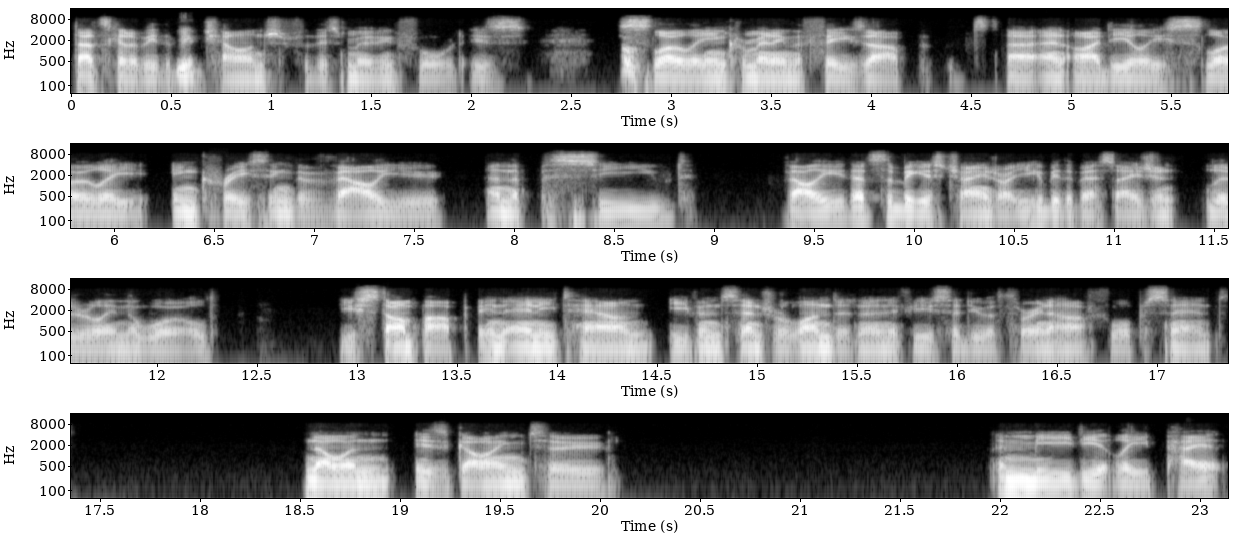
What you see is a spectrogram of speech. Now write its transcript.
That's going to be the big challenge for this moving forward is. Slowly incrementing the fees up uh, and ideally slowly increasing the value and the perceived value. That's the biggest change, right? You could be the best agent literally in the world. You stump up in any town, even central London, and if you said you were three and a half, four percent, no one is going to immediately pay it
